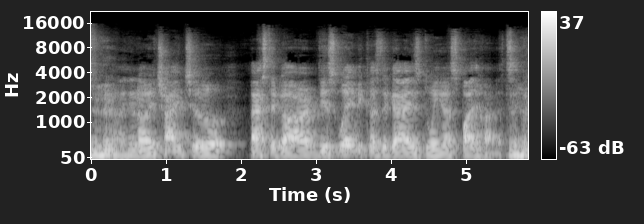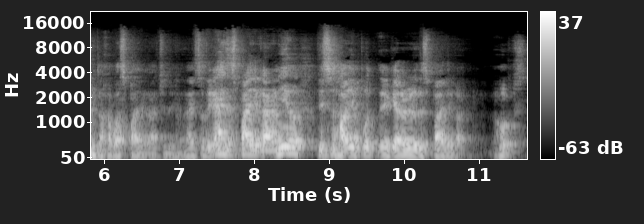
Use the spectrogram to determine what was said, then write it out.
Uh, you know, you're trying to pass the guard this way because the guy is doing a spider guard. Let's say we talk about spider guard today, right? So the guy has a spider guard on you. This is how you put you get rid of the spider guard hooks.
